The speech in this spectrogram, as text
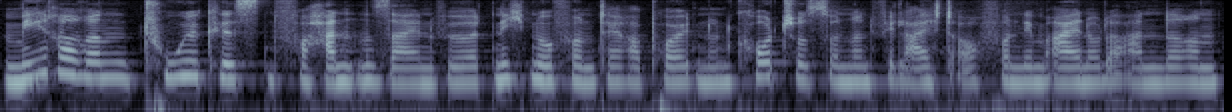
mehreren Toolkisten vorhanden sein wird, nicht nur von Therapeuten und Coaches, sondern vielleicht auch von dem einen oder anderen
